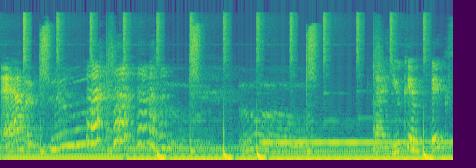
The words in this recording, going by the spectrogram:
Attitude. Ooh. now you can fix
